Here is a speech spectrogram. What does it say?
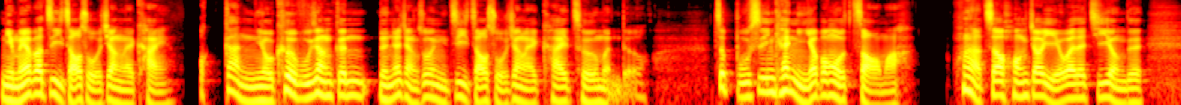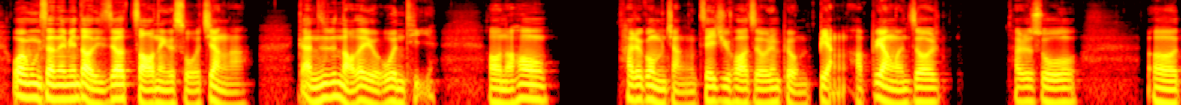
你们要不要自己找锁匠来开？”我干，你有客服这样跟人家讲说，你自己找锁匠来开车门的，这不是应该你要帮我找吗？我哪知道荒郊野外在基隆的外木山那边到底是要找哪个锁匠啊？干，你是不是脑袋有问题？哦，然后他就跟我们讲这句话之后，就被我们变了啊，变完之后，他就说：“呃。”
